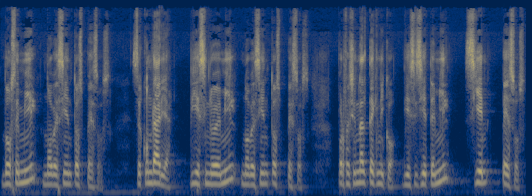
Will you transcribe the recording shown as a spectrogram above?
12,900 pesos. Secundaria, 19,900 pesos. Profesional técnico, 17,100 pesos.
